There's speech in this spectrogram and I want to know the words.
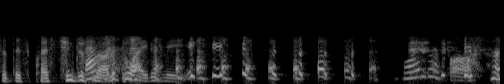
So this question does not apply to me. Wonderful.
